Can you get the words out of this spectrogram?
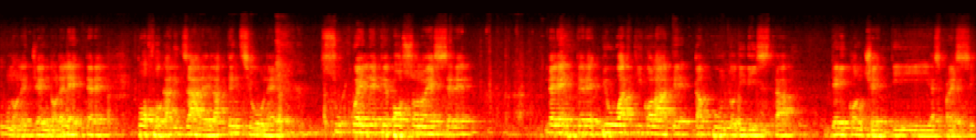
Uno leggendo le lettere può focalizzare l'attenzione su quelle che possono essere le lettere più articolate dal punto di vista dei concetti espressi.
